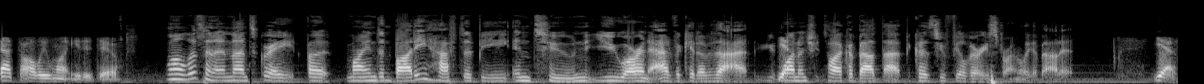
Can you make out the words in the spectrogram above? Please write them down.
that's all we want you to do. Well, listen, and that's great, but mind and body have to be in tune. You are an advocate of that. Yes. Why don't you talk about that because you feel very strongly about it? Yes,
